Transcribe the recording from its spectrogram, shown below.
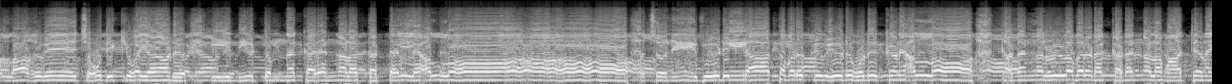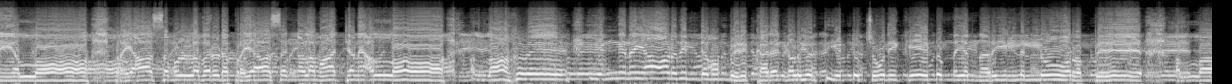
അള്ളാഹുവേ ചോദിക്കുകയാണ് ഈ നീട്ടുന്ന കരങ്ങളെ തട്ടല്ലേ അല്ലാ? പടച്ചോനെ വീടില്ലാത്തവർക്ക് വീട് കൊടുക്കണേ അല്ലോ. കടങ്ങളുള്ളവരുടെ കടങ്ങളെ മാറ്റണേ അല്ലോ. പ്രയാസമുള്ളവരുടെ പ്രയാസങ്ങളെ മാറ്റണേ അല്ലോ. അള്ളാഹുവേ എങ്ങനെയാണ് നിന്റെ മുമ്പിൽ കരങ്ങൾ ഉയർത്തിയിട്ട് ചോദിക്കേണ്ടുന്ന എന്നറിയില്ലല്ലോ റബ്ബേ. അല്ലാ.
